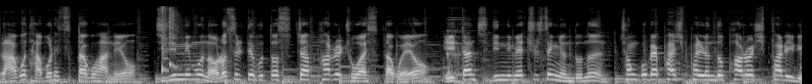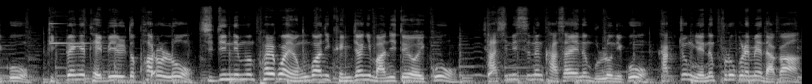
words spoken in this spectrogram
라고 답을 했었다고 하네요. 지디님은 어렸을 때부터 숫자 8을 좋아했었다고 해요. 일단 지디님의 출생 연도는 1988년도 8월 18일이고 빅뱅의 데뷔일도 8월로 지디님은 8과 연관이 굉장히 많이 되어 있고 자신이 쓰는 가사에는 물론이고 각종 예능 프로그램에 나가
